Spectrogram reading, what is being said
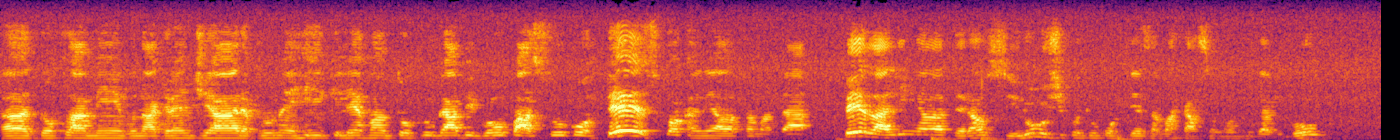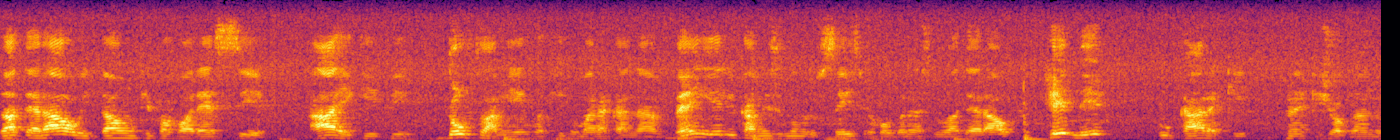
uh, do Flamengo na grande área. Bruno Henrique levantou para o Gabigol, passou. Cortez toca nela para mandar pela linha lateral, cirúrgico aqui o Cortez na marcação contra o Gabigol. Lateral, então, que favorece a equipe do Flamengo aqui no Maracanã. Vem ele, camisa número 6 para cobrança do lateral. René, o cara aqui que jogando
